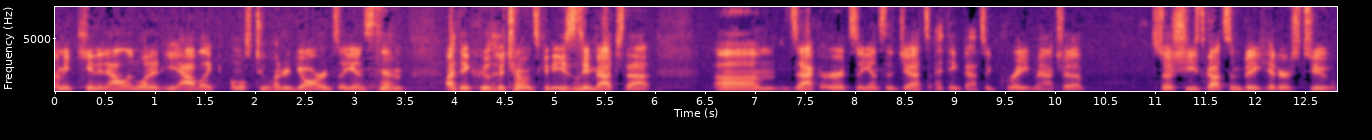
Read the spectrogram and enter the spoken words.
I mean, Keenan Allen, what did he have? Like almost 200 yards against them. I think Julio Jones can easily match that. Um, Zach Ertz against the Jets, I think that's a great matchup. So she's got some big hitters too.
